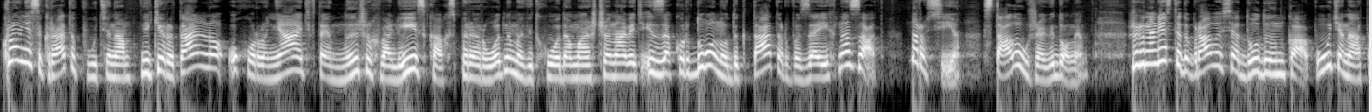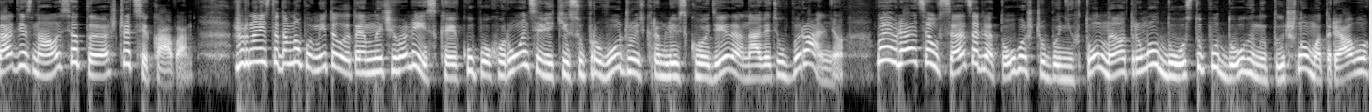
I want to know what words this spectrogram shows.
Кровні секрети Путіна, які ретельно охороняють в таємничих валізках з природними відходами, що навіть із-за кордону диктатор везе їх назад. На Росію стали вже відомі. Журналісти добралися до ДНК Путіна та дізналися те, що цікаве. Журналісти давно помітили таємничі валізки купу охоронців, які супроводжують кремлівського діда навіть у вбиральню. Виявляється, усе це для того, щоб ніхто не отримав доступу до генетичного матеріалу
